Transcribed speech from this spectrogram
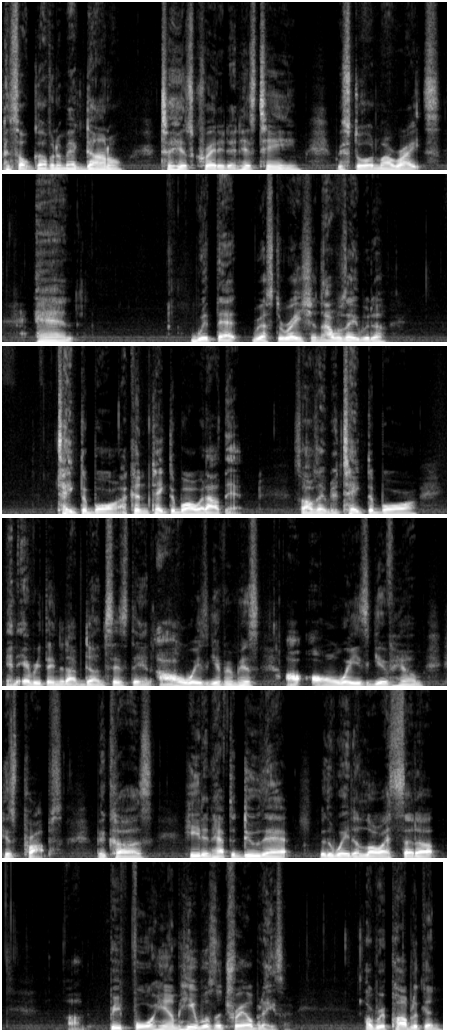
And so Governor McDonnell, to his credit and his team, restored my rights. And with that restoration, I was able to take the bar. I couldn't take the bar without that. So I was able to take the bar and everything that I've done since then, I always give him his I always give him his props because he didn't have to do that with the way the law is set up. Uh, before him, he was a trailblazer. A Republican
